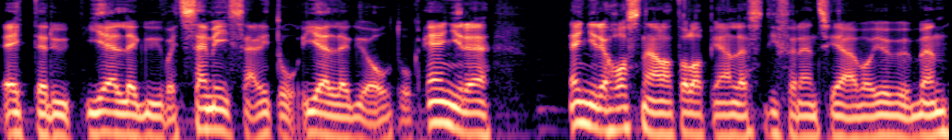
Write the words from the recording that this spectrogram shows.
egyterű jellegű, vagy személyszállító jellegű autók. Ennyire, ennyire használat alapján lesz differenciálva a jövőben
